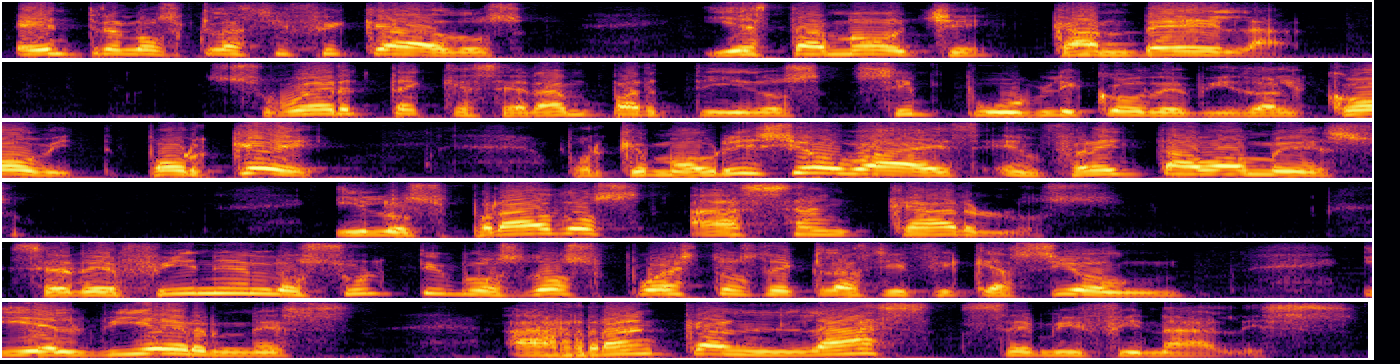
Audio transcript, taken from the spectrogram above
entre los clasificados y esta noche Candela. Suerte que serán partidos sin público debido al COVID. ¿Por qué? Porque Mauricio Báez enfrenta a Bameso y los Prados a San Carlos. Se definen los últimos dos puestos de clasificación y el viernes arrancan las semifinales.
